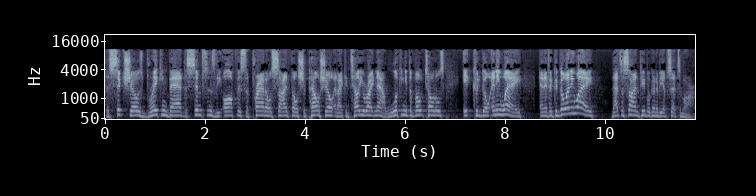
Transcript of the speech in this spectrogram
The six shows Breaking Bad, The Simpsons, The Office, Sopranos, Seinfeld, Chappelle Show. And I can tell you right now, looking at the vote totals, it could go any way. And if it could go any way, that's a sign people are going to be upset tomorrow.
